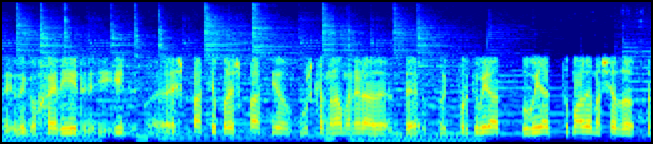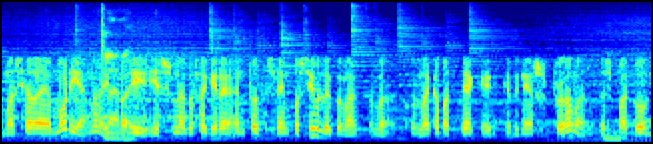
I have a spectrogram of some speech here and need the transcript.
de, coger ir, ir, espacio por espacio buscando la manera de, porque hubiera hubiera tomado demasiado demasiada memoria ¿no? Claro. y, y, es una cosa que era, entonces era imposible con la, con la, con la capacidad que, que, tenían sus programas entonces Paco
